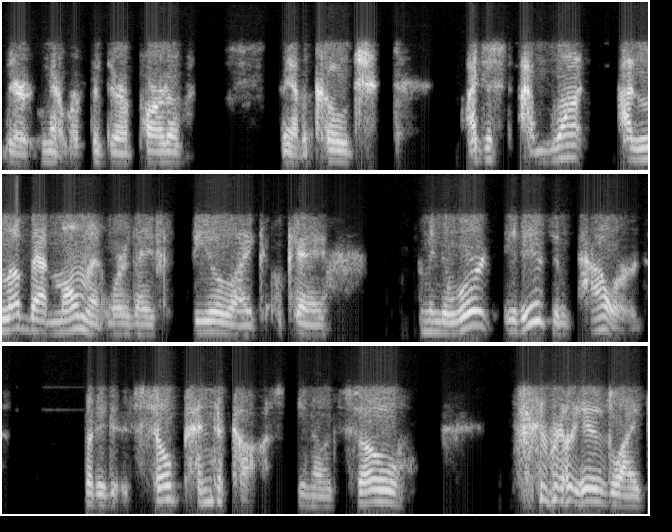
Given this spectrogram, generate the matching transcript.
their network that they're a part of. They have a coach. I just I want I love that moment where they feel like okay. I mean the word it is empowered, but it is so Pentecost. You know, it's so it really is like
